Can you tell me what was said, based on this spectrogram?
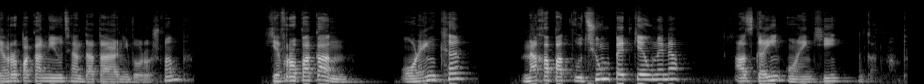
Եվրոպական միության դատարանի որոշմամբ Եվրոպական օրենքը նախապատվություն պետք է ունենա ազգային օրենքի նկատմամբ։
